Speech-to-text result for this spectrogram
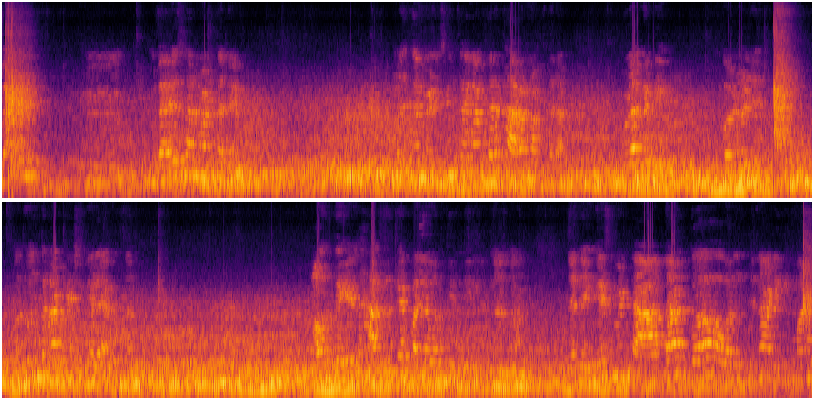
ಬ್ಯಾಳೆ ಬ್ಯಾಳೆ ಸಾರು ಮಾಡ್ತಾರೆ ಅದಕ್ಕೆ ಮೆಣಸಿನ್ಕಾಯಿ ಹಾಕ್ತಾರೆ, ಖಾರ ಮಾಡ್ತಾರೆ. ಉಳ್ಳಾಗಡ್ಡಿ, ಬೆಳ್ಳುಳ್ಳಿ, ಅದೊಂಥರ ಟೇಸ್ಟ್ ಬೇರೆ ಆಗುತ್ತೆ. ಅವ್ರ ಕೈಯಲ್ಲಿ ಹಾಗಲಕಾಯಿ ಪಲ್ಯ ಒಂದು ತಿಂದಿಲ್ಲ ನಾನು. ನನ್ನ ಎಂಗೇಜ್ಮೆಂಟ್ ಆದಾಗ ಒಂದು ದಿನ ಅಡುಗೆ ಮಾಡಿ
